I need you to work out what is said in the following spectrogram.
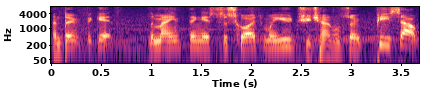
and don't forget, the main thing is subscribe to my YouTube channel. So peace out.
